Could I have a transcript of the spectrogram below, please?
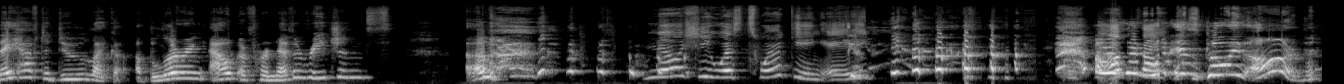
they have to do like a, a blurring out of her nether regions. Um, No, she was twerking, Abe. I was like, what is going on?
